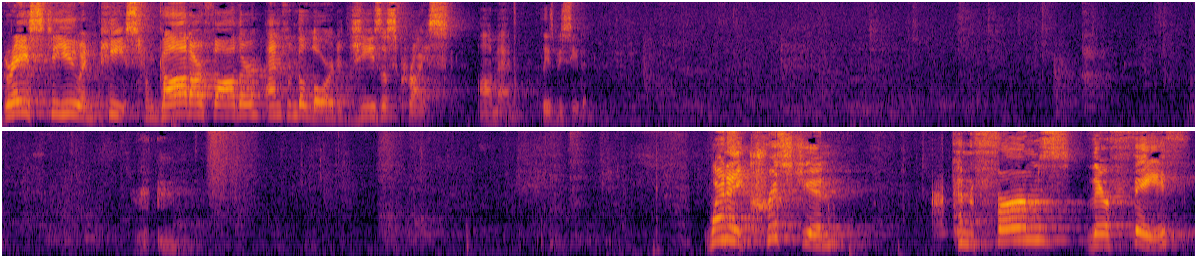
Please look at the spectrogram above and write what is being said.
Grace to you and peace from God our Father and from the Lord Jesus Christ. Amen. Please be seated. when a Christian confirms their faith,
